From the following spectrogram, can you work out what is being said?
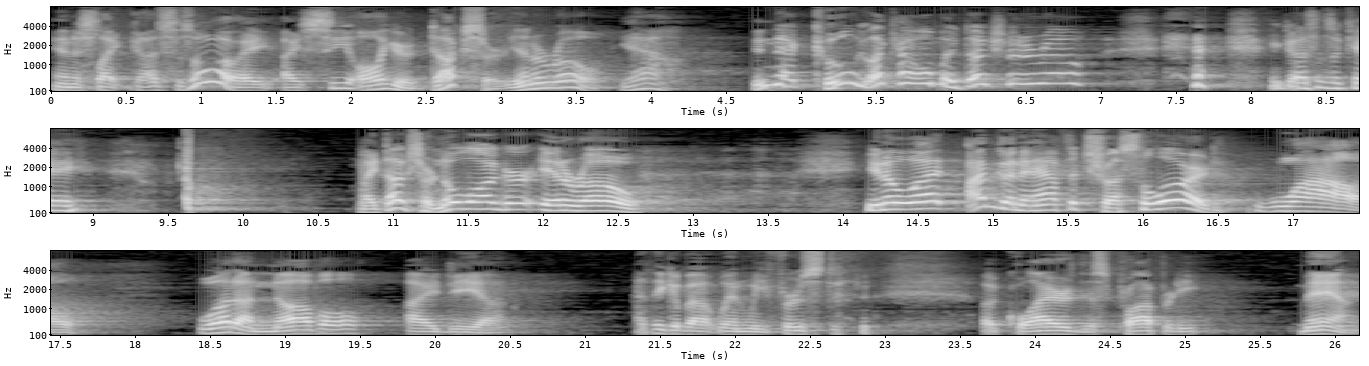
And it's like God says, Oh, I, I see all your ducks are in a row. Yeah. Isn't that cool? You like how all my ducks are in a row? and God says, Okay. My ducks are no longer in a row. You know what? I'm going to have to trust the Lord. Wow. What a novel idea. I think about when we first acquired this property. Man,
